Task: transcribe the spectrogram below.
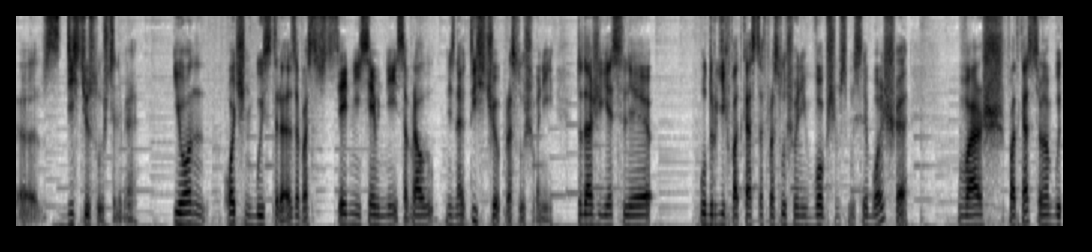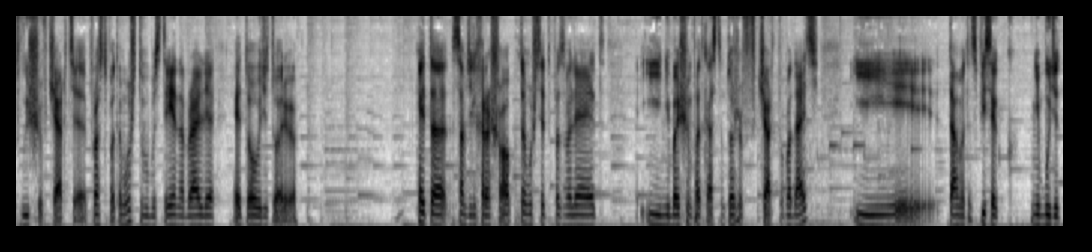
э, с 10 слушателями, и он очень быстро за последние 7 дней собрал, не знаю, тысячу прослушиваний, то даже если у других подкастов прослушиваний в общем смысле больше, ваш подкаст все равно будет выше в чарте, просто потому что вы быстрее набрали эту аудиторию. Это, на самом деле, хорошо, потому что это позволяет и небольшим подкастам тоже в чарт попадать, и там этот список не будет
